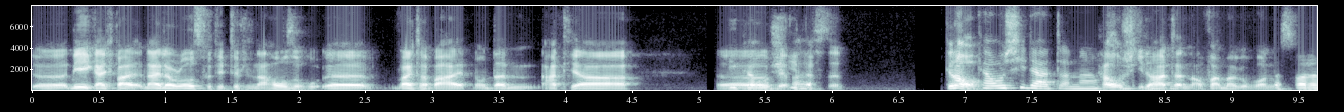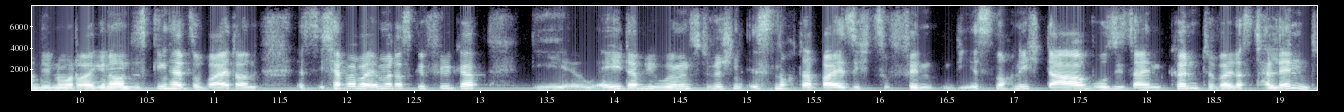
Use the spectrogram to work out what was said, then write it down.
äh, nee, gar nicht, weil Nyla Rose wird die Titel nach Hause äh, weiter behalten. Und dann hat ja äh, wer war das denn? Genau. Kaoshida hat danach. Kaoshida hat dann auf einmal gewonnen. Das war dann die Nummer drei. Genau, und es ging halt so weiter. Und es, ich habe aber immer das Gefühl gehabt, die AEW Women's Division ist noch dabei, sich zu finden. Die ist noch nicht da, wo sie sein könnte, weil das Talent,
